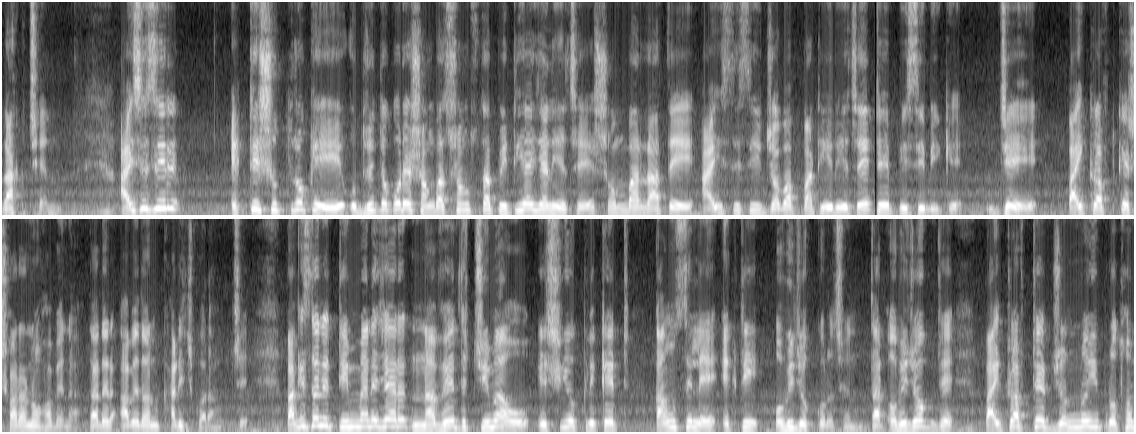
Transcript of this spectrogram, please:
রাখছেন। আইসিসির একটি সূত্রকে উদ্ধৃত করে সংবাদ সংস্থা পিটিআই জানিয়েছে, সোমবার রাতে আইসিসি জবাব পাঠিয়ে দিয়েছে পিসিবিকে যে পাইক্রাফটকে সরানো হবে না, তাদের আবেদন খারিজ করা হচ্ছে। পাকিস্তানের টিম ম্যানেজার নাভেদ চিমাও এশীয় ক্রিকেট কাউন্সিলে একটি অভিযোগ করেছেন। তার অভিযোগ যে পাইক্রাফটের জন্যই প্রথম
